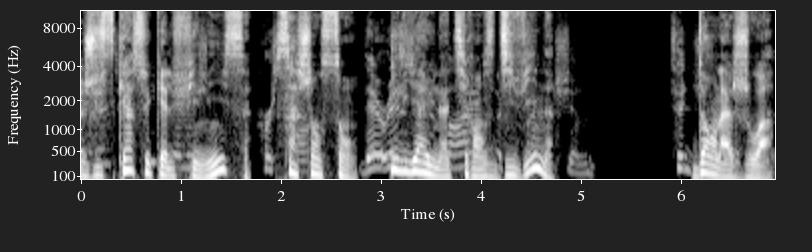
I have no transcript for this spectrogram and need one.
jusqu'à ce qu'elle finisse sa chanson. Il y a une attirance divine dans la joie.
